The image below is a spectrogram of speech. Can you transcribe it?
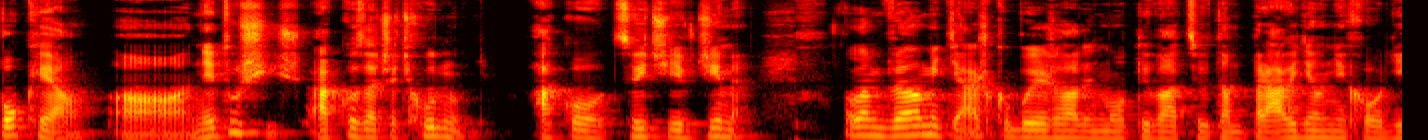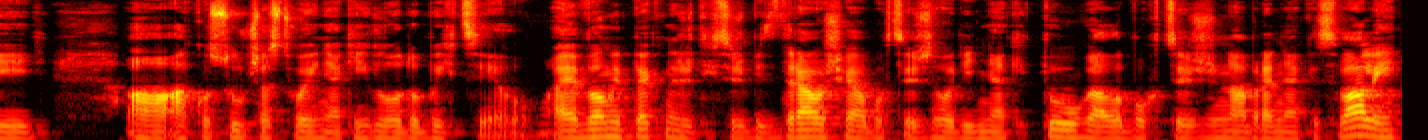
Pokiaľ uh, netušíš, ako začať chudnúť, ako cvičiť v gyme, len veľmi ťažko budeš hľadať motiváciu tam pravidelne chodiť, a ako súčasť tvojich nejakých dlhodobých cieľov. A je veľmi pekné, že ty chceš byť zdravšie, alebo chceš zhodiť nejaký tuk, alebo chceš nabrať nejaké svaly,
